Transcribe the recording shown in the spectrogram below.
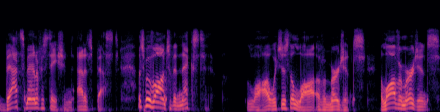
that's manifestation at its best. Let's move on to the next law, which is the law of emergence. The law of emergence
